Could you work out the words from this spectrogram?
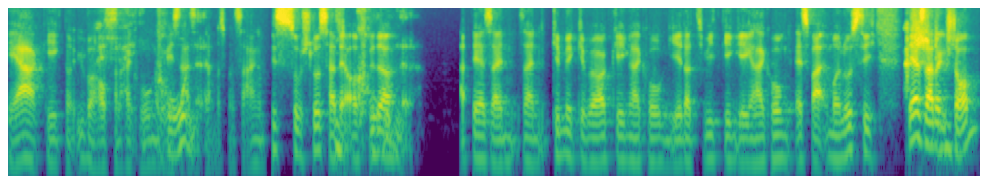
der Gegner überhaupt von Hulk Hogan gewesen, also, da muss man sagen. Bis zum Schluss hat er auf Twitter hat der sein, sein Gimmick gewirkt gegen Hulk Hogan. Jeder Tweet ging gegen Hulk Hogan. Es war immer lustig. Der ist leider gestorben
